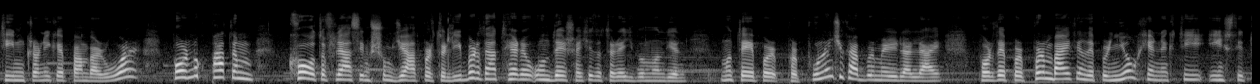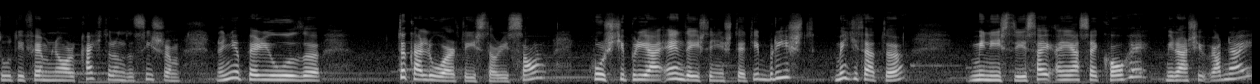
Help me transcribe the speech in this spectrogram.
tim Kronikë e Pambaruar, por nuk patëm kohë të flasim shumë gjatë për këtë libër dhe atëherë unë desha që të tërheq vëmendjen më tepër për punën që ka bërë Meri Lalaj, por dhe për përmbajtjen dhe për njohjen e këtij instituti femnor kaq të rëndësishëm në një periudhë të kaluar të historisë sonë, kur Shqipëria ende ishte një shtet i brishtë, megjithatë, ministri i asaj kohe, Mirash Ivanaj,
